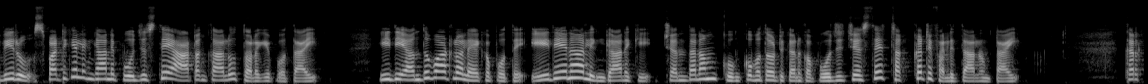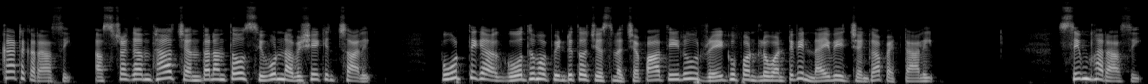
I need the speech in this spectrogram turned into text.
వీరు స్ఫటికలింగాన్ని పూజిస్తే ఆటంకాలు తొలగిపోతాయి. ఇది అందుబాటులో లేకపోతే ఏదైనా లింగానికి చందనం కుంకుమతోటి కనుక పూజ చేస్తే చక్కటి ఫలితాలుంటాయి. కర్కాటక రాశి. అష్టగంధ చందనంతో శివుణ్ణి అభిషేకించాలి. పూర్తిగా గోధుమ పిండితో చేసిన చపాతీలు రేగుపండ్లు వంటివి నైవేద్యంగా పెట్టాలి. సింహరాశి.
